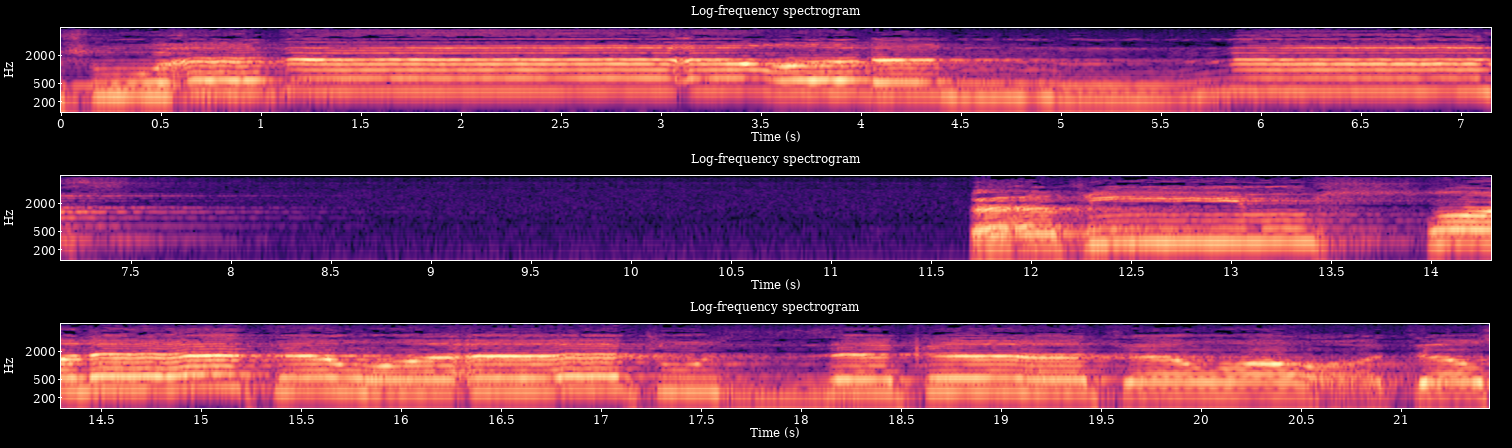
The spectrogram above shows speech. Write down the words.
شُهَدَاءَ عَلَى النَّاسِ ۚ. فَأَقِيمُوا الصَّلَاةَ وَآتُوا الزَّكَاةَ وَاعْتَصِمُوا.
